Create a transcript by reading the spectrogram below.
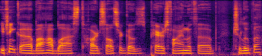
You think uh, Baja Blast hard seltzer goes pairs fine with a uh, chalupa?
